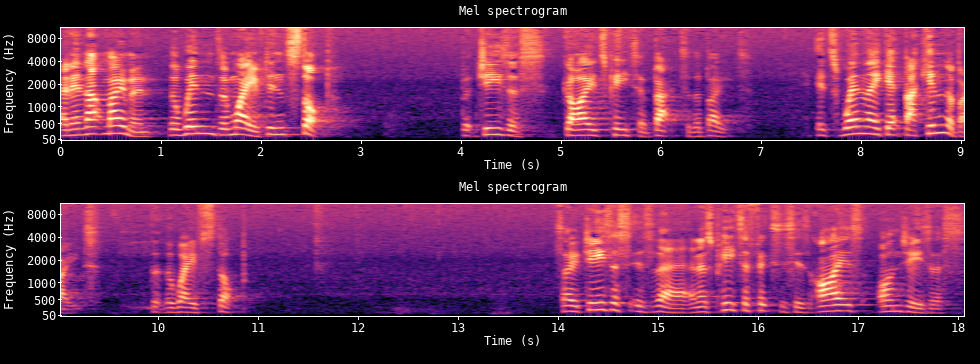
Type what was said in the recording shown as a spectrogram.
And in that moment, the wind and wave didn't stop. But Jesus guides Peter back to the boat. It's when they get back in the boat that the waves stop. So Jesus is there, and as Peter fixes his eyes on Jesus,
